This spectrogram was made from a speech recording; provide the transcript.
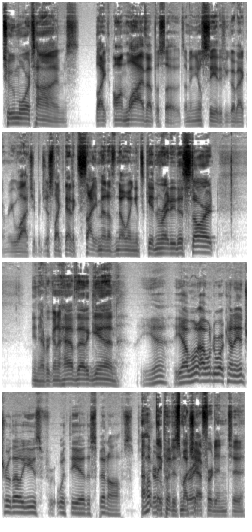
two more times, like on live episodes. I mean, you'll see it if you go back and rewatch it, but just like that excitement of knowing it's getting ready to start, you're never going to have that again. Yeah, yeah. I wonder, I wonder what kind of intro they'll use for, with the uh, the spinoffs. I hope Sure they put as much great. effort into.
